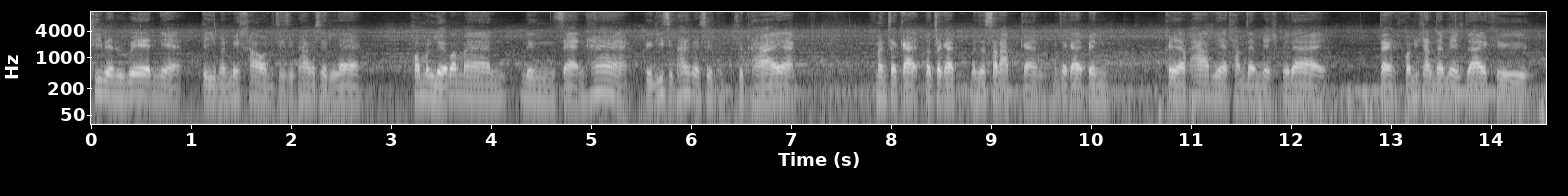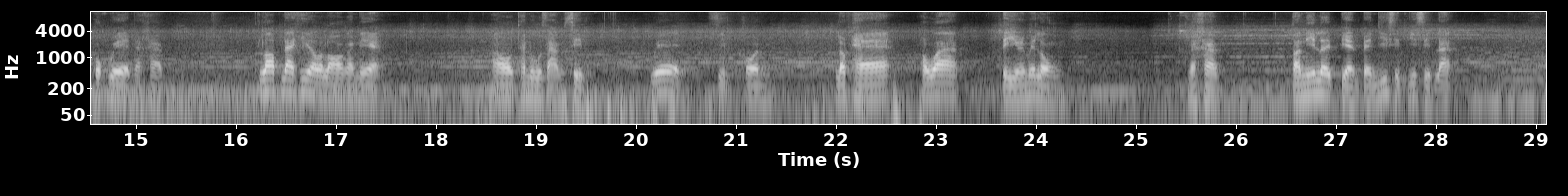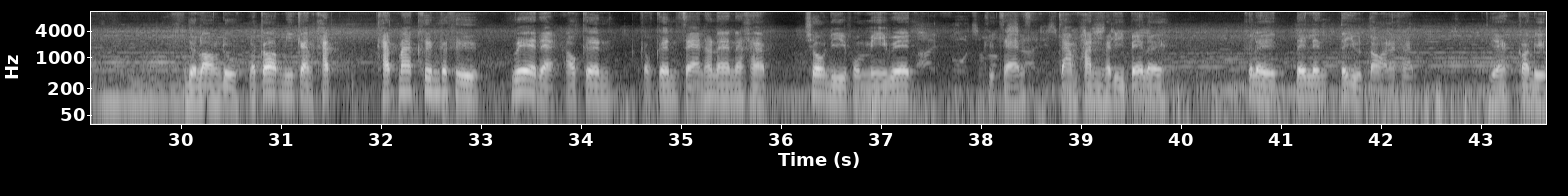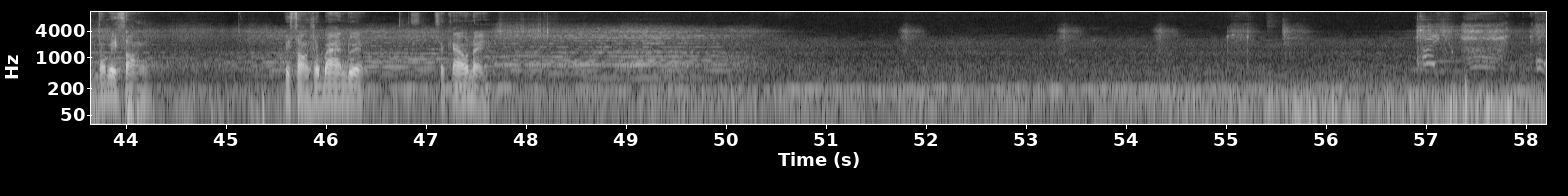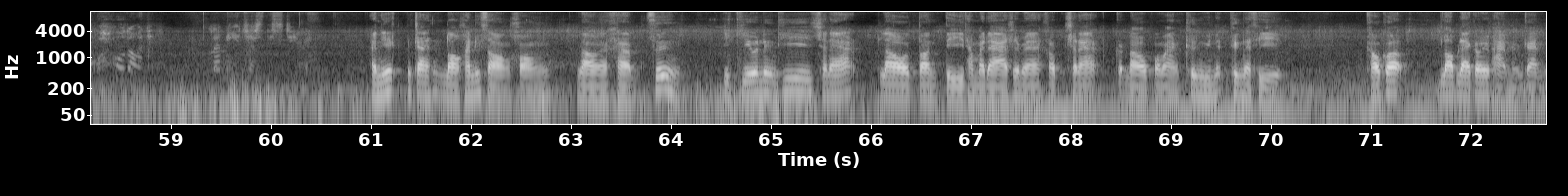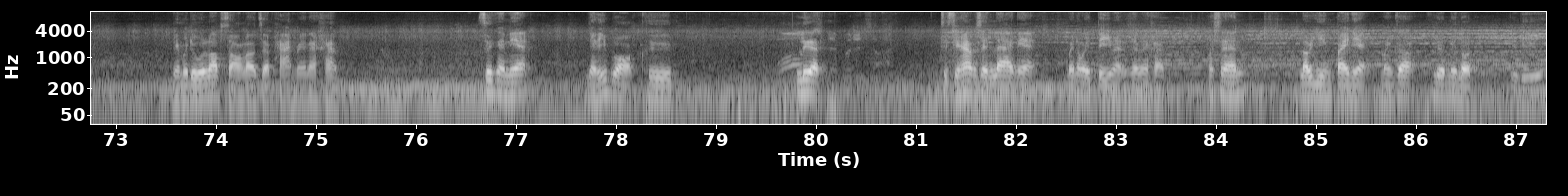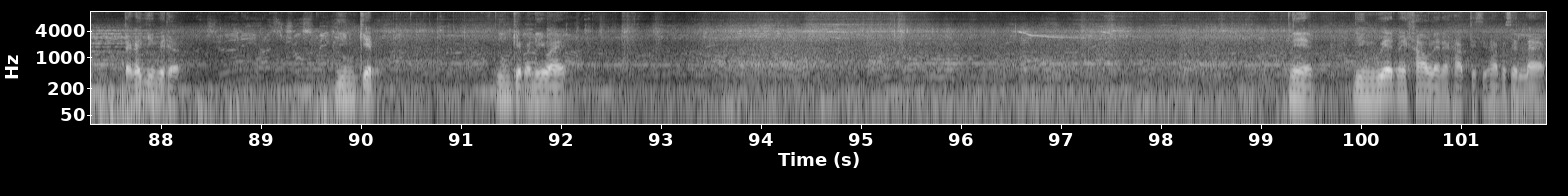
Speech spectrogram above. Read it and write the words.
ที่เป็นเวทเนี่ยตีมันไม่เข้าใน 75%แรก พอมันเหลือประมาณ 1 5 0 0 0หรือ 25%สุดท้ายอะ มันจะกลายมันจะกลายมันจะสลับกัน มันจะกลายเป็นกายภาพเนี่ยทำดาเมจไม่ได้ แต่คนที่ทำดาเมจได้คือพวกเวทนะครับ รอบแรกที่เราลองกันเนี่ย เอาธนู 30 เวท 10 คน แล้วแพ้ เพราะว่าตีมันไม่ลงนะครับ ตอนนี้เลยเปลี่ยนเป็น 20 20 แล้ว เดี๋ยวลองดู แล้วก็มีการคัดคัดมากขึ้นก็คือเวทเนี่ยเอาเกินกับเกินแสนเท่านั้นนะครับ โชคดีผมมีเวท คือแสนสามพันพอดีเป๊ะเลย ก็เลยได้เล่นได้อยู่ต่อนะครับ เดี๋ยวก่อนอื่นต้องไปส่อง ไปส่องชาวบ้านด้วย สเกลหน่อยอันนี้เป็นการลองครั้งที่ 2 ของเรานะครับ ซึ่งอีกกิวหนึ่งที่ชนะ เราตอนตีธรรมดาใช่ไหมเขาชนะเราประมาณครึ่งวินาครึ่งนาทีเขาก็รอบแรกก็ไม่ผ่านเหมือนกัน เดี๋ยวมาดูว่ารอบ 2 เราจะผ่านไหมนะครับ ซึ่งอันเนี้ยอย่างที่บอกคือเลือด 75%แรกเนี่ยไม่ต้องไปตีมันใช่ไหมครับ เพราะฉะนั้นเรายิงไปเนี่ยมันก็เลือดไม่ลดอยู่ดี แต่ก็ยิงไปเถอะ ยิงเก็บ ยิงเก็บอันนี้ไว้ เนี่ยยิงเวทไม่เข้าเลยนะครับ 75%แรก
